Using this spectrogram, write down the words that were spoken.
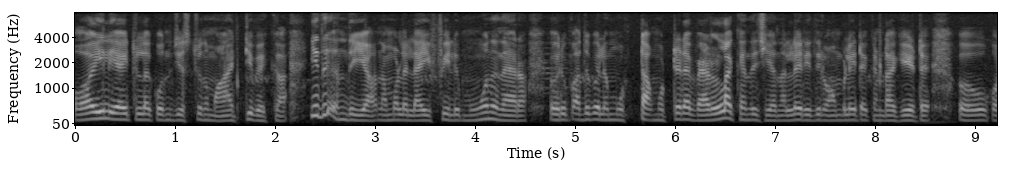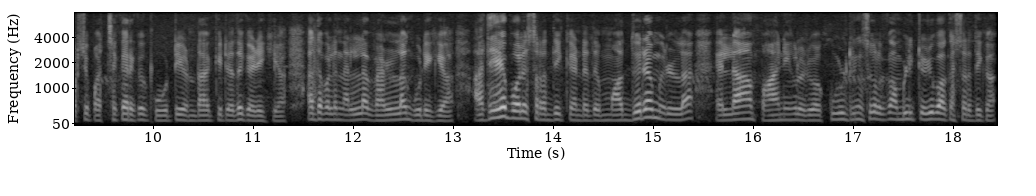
ഓയിലി ആയിട്ടുള്ളതൊക്കെ ഒന്ന് ജസ്റ്റ് ഒന്ന് മാറ്റി വെക്കുക. ഇത് എന്ത് ചെയ്യുക? നമ്മളെ ലൈഫിൽ മൂന്ന് നേരം ഒരു അതുപോലെ മുട്ട മുട്ടയുടെ വെള്ളമൊക്കെ എന്ത് ചെയ്യുക? നല്ല രീതിയിൽ ഓംപ്ലേറ്റ് ഒക്കെ ഉണ്ടാക്കിയിട്ട് കുറച്ച് പച്ചക്കറിയൊക്കെ കൂട്ടി ഉണ്ടാക്കിയിട്ട് അത് കഴിക്കുക. അതുപോലെ നല്ല വെള്ളം കുടിക്കുക. അതേപോലെ ശ്രദ്ധിക്കേണ്ടത് മധുരമുള്ള എല്ലാ പാനീയങ്ങളും ഒഴിവാക്കുക കൂൾ ഡ്രിങ്ക്സുകളൊക്കെ കംപ്ലീറ്റ് ഒഴിവാക്കാൻ ശ്രദ്ധിക്കുക.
